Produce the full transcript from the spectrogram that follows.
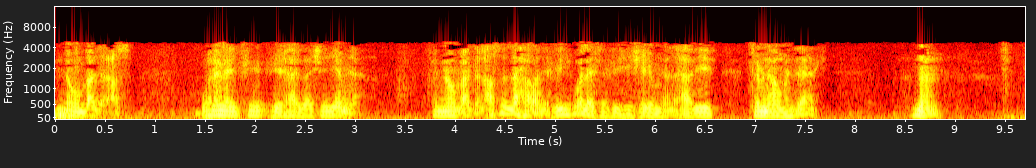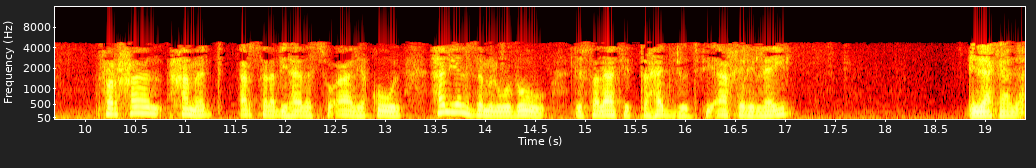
بالنوم بعد العصر ولم يجد في هذا شيء يمنع. فالنوم بعد العصر لا حرج فيه وليس فيه شيء من الأحاديث تمنع من ذلك. نعم. فرحان حمد أرسل بهذا السؤال يقول هل يلزم الوضوء لصلاة التهجد في آخر الليل؟ إذا كان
